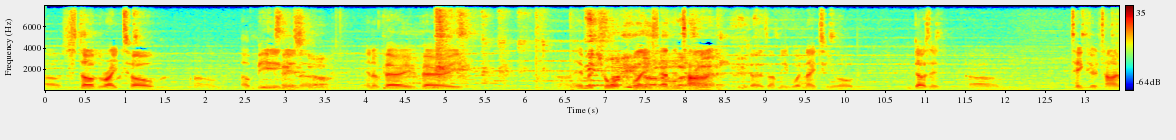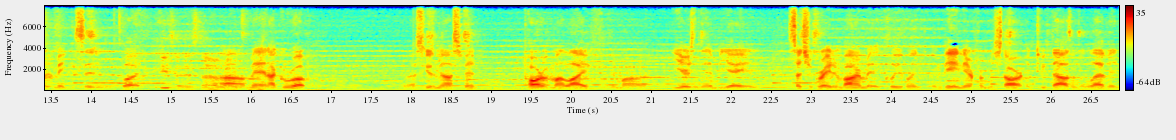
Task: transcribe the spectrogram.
a stubbed right toe, um, of being in a. in a very, very uh, immature place at the time. Because, I mean, what 19 year old doesn't um, take their time and make decisions? But He said stuff. uh, man, I grew up. Excuse me. I spent part of my life in my years in the NBA in such a great environment in Cleveland, and being there from the start in 2011,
